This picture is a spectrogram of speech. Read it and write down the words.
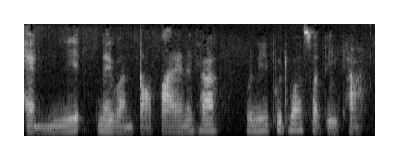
แห่งนี้ในวันต่อไปนะคะ วันนี้พุทธวสวัสดีค่ะ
